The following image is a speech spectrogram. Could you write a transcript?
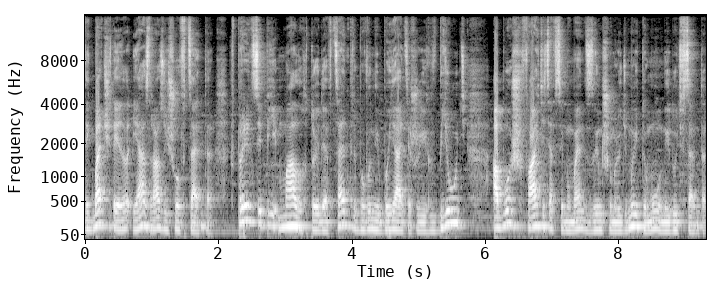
Як бачите, я- зразу йшов в центр. В принципі, мало хто йде в центр, бо вони бояться, що їх вб'ють, або ж файтяться в цей момент з іншими людьми, тому не йдуть в центр.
